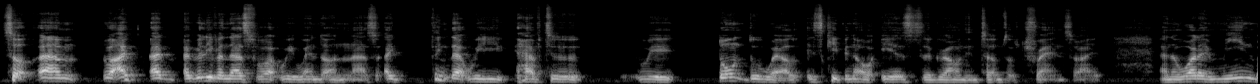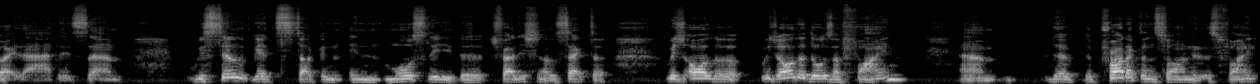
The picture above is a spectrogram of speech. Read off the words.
So, um, well, I, I, I believe, and that's what we went on as. I think that we have to we don't do well is keeping our ears to the ground in terms of trends, right? And what I mean by that is um, we still get stuck in, in mostly the traditional sector, which all the which all of those are fine. Um, the the product and so on is fine,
